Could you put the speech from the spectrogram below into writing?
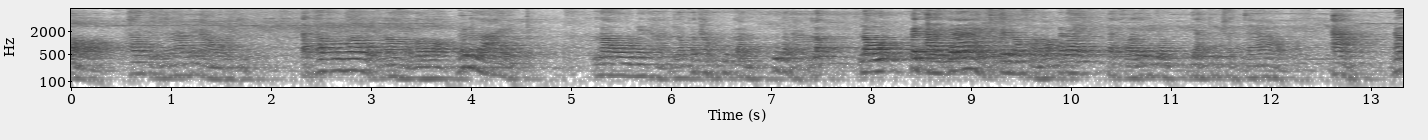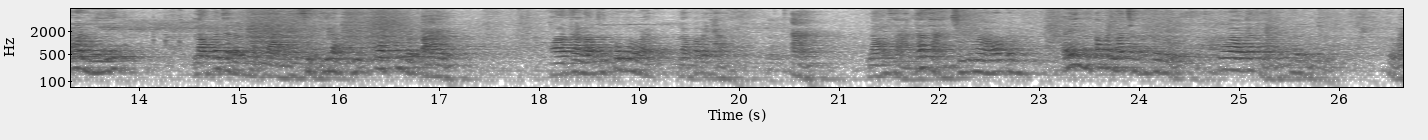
ต่อ ถ้ากรมเจ้าท่าไม่เอา แต่ถ้าพูดว่าของเราสรไม่เป็นไรเราในฐานเราก็ทำคู่กันคู่กันเรา เราเป็นอะไรก็ได้จะเป็นนสรก็ได้ แต่ขออย่างเดียวอย่าทุบสันเจ้าอะณวันนี้เราก็จะดำเนินการในสิ่งที่เราคิดควบคู่กันไป พอถ้าเราคิดควบคู่กันไปเราก็ไปทำอะร้องศาลถ้าศาลชี้มาว่าเป็นเอ้ยมันต้องเป็นราชพัสดุผู้ว่าก็เถียงไม่ขึ้นถูกไหม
